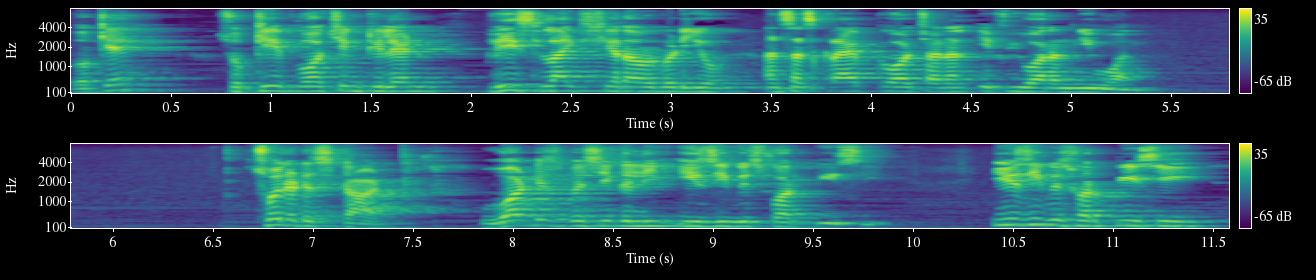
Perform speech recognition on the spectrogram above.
Okay, so keep watching till end. Please like, share our video and subscribe to our channel if you are a new one. So let us start. What is basically EZVIZ for PC? EZVIZ for PC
